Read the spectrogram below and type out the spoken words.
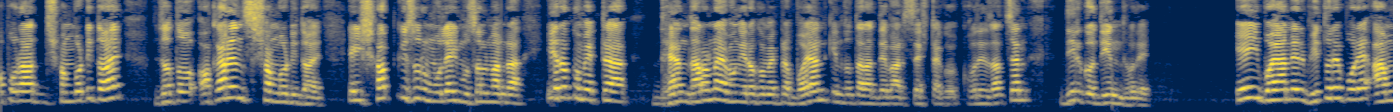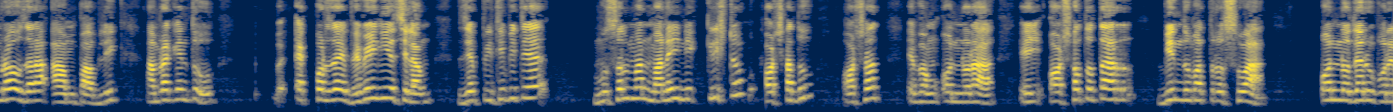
অপরাধ সংগঠিত হয়, যত অকারেন্স সংগঠিত হয়, এই সব কিছুর মূলেই মুসলমানরা এরকম একটা ধ্যান ধারণা এবং এরকম একটা বয়ান কিন্তু তারা দেবার চেষ্টা করে যাচ্ছেন দীর্ঘদিন ধরে। এই বয়ানের ভিতরে পড়ে আমরাও যারা আম পাবলিক আমরা কিন্তু এক পর্যায়ে ভেবেই নিয়েছিলাম যে পৃথিবীতে মুসলমান মানেই নিকৃষ্ট, অসাধু, অসৎ এবং অন্যরা এই অসততার বিন্দুমাত্র ছোঁয়া অন্যদের উপরে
